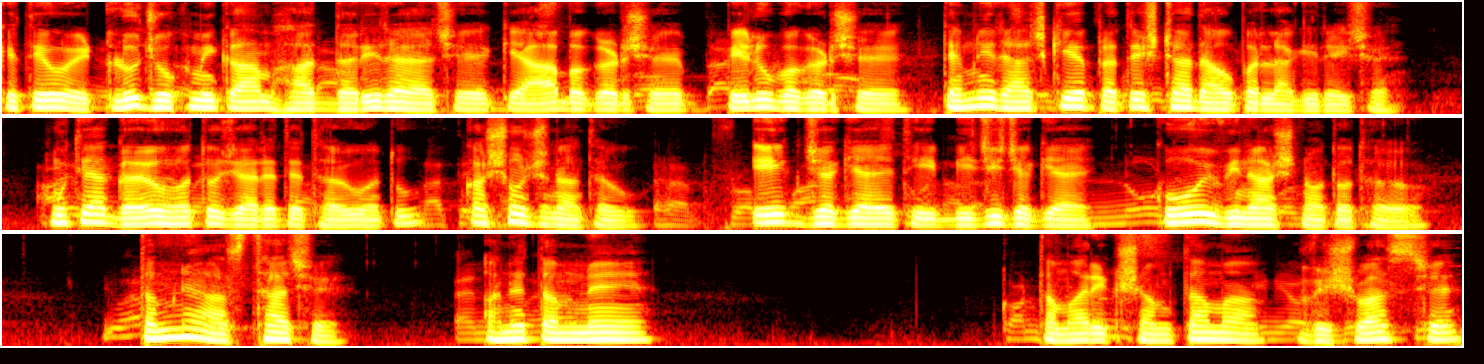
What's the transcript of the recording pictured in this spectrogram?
કે તેઓ એટલું જોખમી કામ હાથ ધરી રહ્યા છે કે આ બગડશે પેલું બગડશે. તેમની રાજકીય પ્રતિષ્ઠા દાવ પર લાગી રહી છે. હું ત્યાં ગયો હતો જ્યારે તે થયું હતું. કશું જ ના થયું. એક જગ્યાએથી બીજી જગ્યાએ કોઈ વિનાશ નહોતો થયો. તમને આસ્થા છે અને તમને તમારી ક્ષમતામાં વિશ્વાસ છે?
